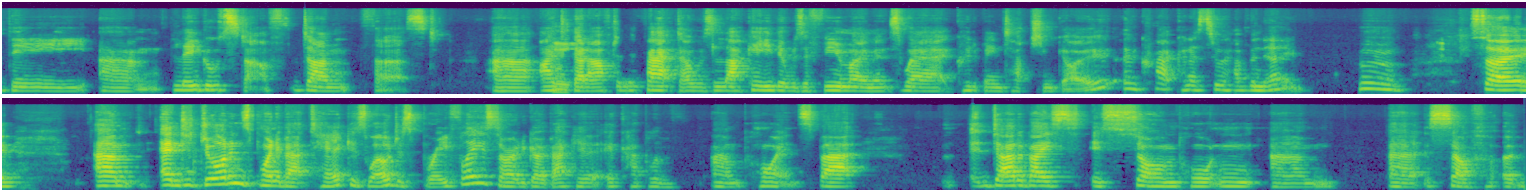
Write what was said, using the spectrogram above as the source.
the um, legal stuff done first. Uh, i did that after the fact. I was lucky. There was a few moments where it could have been touch and go. Oh crap can i still have the name? Hmm. so um, and to jordan's point about tech as well just briefly sorry to go back a, a couple of um, points but database is so important um, uh, self a,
